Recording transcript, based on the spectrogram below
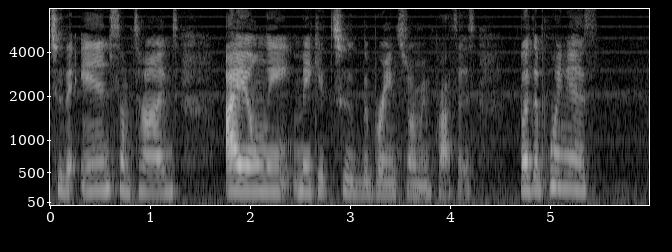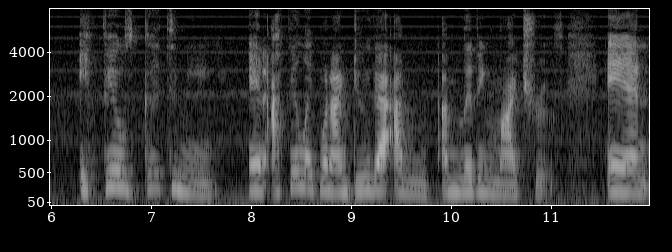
to the end. Sometimes I only make it to the brainstorming process. But the point is, it feels good to me and I feel like when I do that I'm I'm living my truth. And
